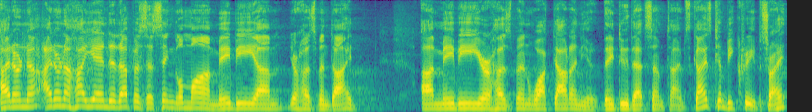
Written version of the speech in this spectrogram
I don't know. I don't know how you ended up as a single mom. Maybe um, your husband died. Uh, maybe your husband walked out on you. They do that sometimes. Guys can be creeps, right?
